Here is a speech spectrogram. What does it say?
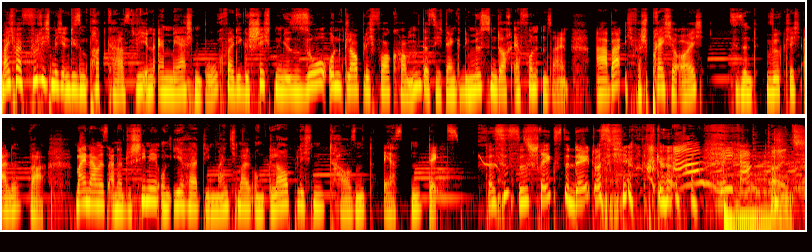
Manchmal fühle ich mich in diesem Podcast wie in einem Märchenbuch, weil die Geschichten mir so unglaublich vorkommen, dass ich denke, die müssen doch erfunden sein. Aber ich verspreche euch, sie sind wirklich alle wahr. Mein Name ist Anna Dushime und ihr hört die manchmal unglaublichen tausend ersten Dates. Das ist das schrägste Date, was ich jemals gehört habe. Eins,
